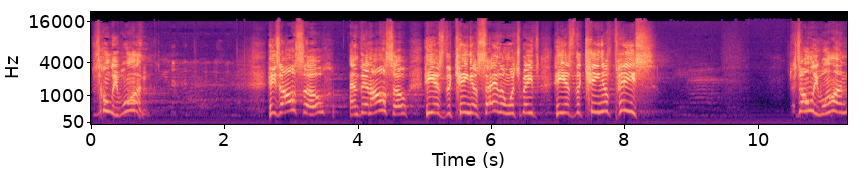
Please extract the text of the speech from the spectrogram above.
There's only one. He's also, and then also, he is the King of Salem, which means he is the King of peace. There's only one.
